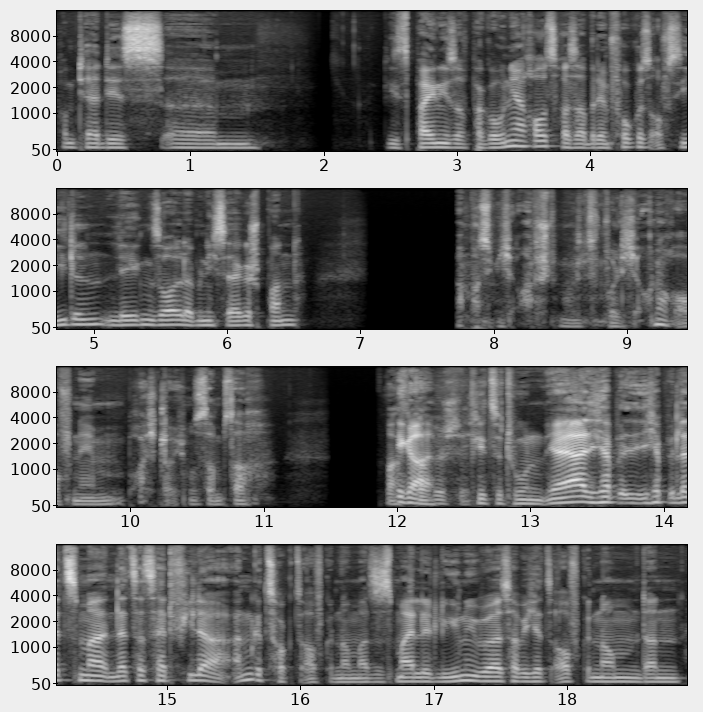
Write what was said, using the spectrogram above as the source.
Kommt ja dieses, ähm, dieses Pioneers of Pagonia raus, was aber den Fokus auf Siedeln legen soll. Da bin ich sehr gespannt. Da muss ich mich auch, das wollte ich auch noch aufnehmen. Boah, ich glaube, ich muss Samstag. Mach's Egal, viel zu tun. Ja, ich habe ich hab letztes Mal, in letzter Zeit viele angezockt aufgenommen. Also Smile Little Universe habe ich jetzt aufgenommen, dann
